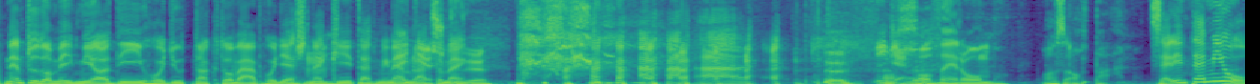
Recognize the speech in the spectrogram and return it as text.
Nem tudom még mi a díj, hogy jutnak tovább, hogy esnek ki, tehát még nem látom meg. Igen. A haverom az apám. Szerintem jó.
